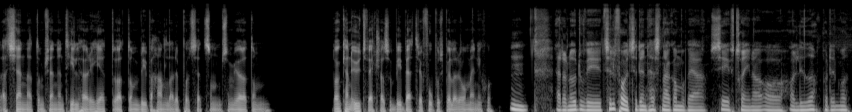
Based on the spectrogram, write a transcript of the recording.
att känna att de känner en tillhörighet och att de blir behandlade på ett sätt som, som gör att de de kan utvecklas och bli bättre fotbollsspelare och människor. Mm. Är det något du vill tillföra till den här snack om att vara cheftränare och, och ledare på den måten?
